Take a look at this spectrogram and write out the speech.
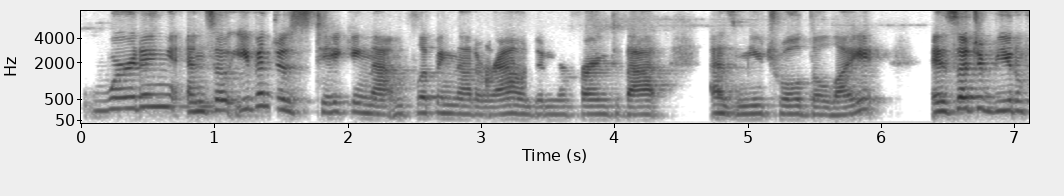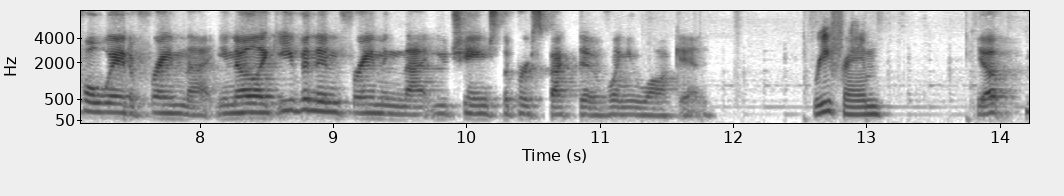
wording. And so even just taking that and flipping that around and referring to that as mutual delight is such a beautiful way to frame that. You know, like even in framing that, you change the perspective when you walk in. Reframe. Yep.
